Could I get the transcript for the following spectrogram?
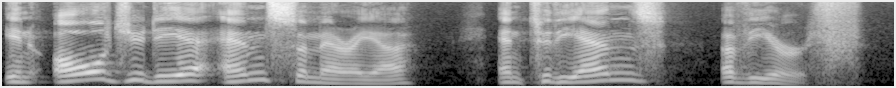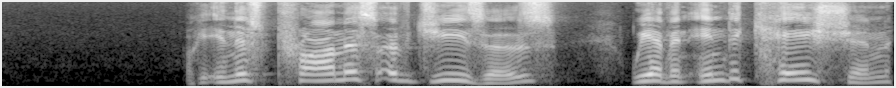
in all Judea and Samaria, and to the ends of the earth. Okay, in this promise of Jesus, we have an indication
